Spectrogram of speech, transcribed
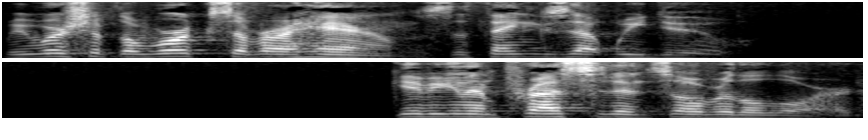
We worship the works of our hands, the things that we do, giving them precedence over the Lord.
